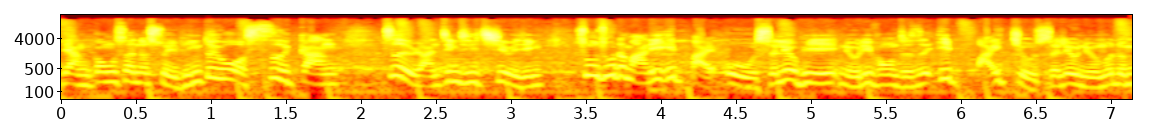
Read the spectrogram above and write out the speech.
两公升的水平对卧四缸自然进气汽油引擎，输出的马力一百五十六匹，扭力峰值是一百九十六牛米米。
